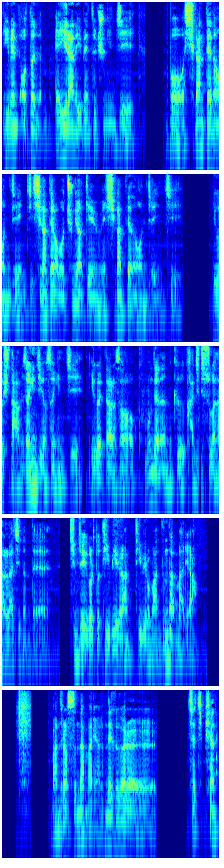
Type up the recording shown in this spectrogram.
이벤트, 어떤 A라는 이벤트 중인지, 뭐, 시간대는 언제인지, 시간대가 뭐 중요한 게임이면 시간대는 언제인지, 이것이 남성인지 여성인지, 이거에 따라서 구분되는 그 가지수가 달라지는데, 심지어 이걸 또 DB를 한, DB로 만든단 말이야. 만들어 쓴단 말이야. 근데 그거를, 챗GPT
